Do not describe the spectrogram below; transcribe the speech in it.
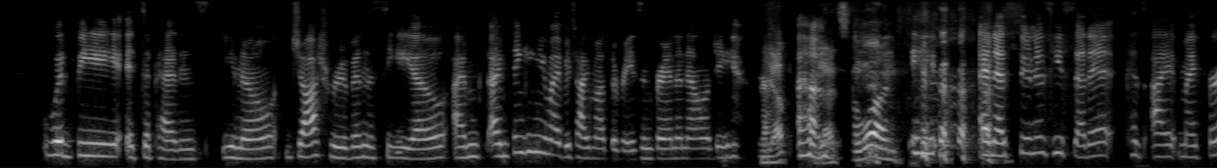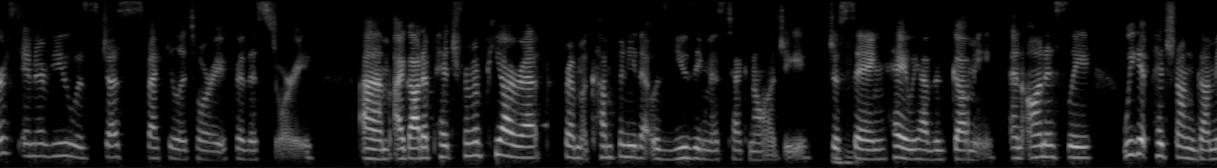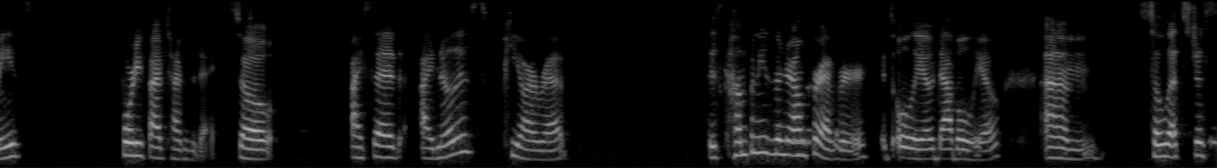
would be it depends you know? Josh rubin the ceo i'm i'm thinking you might be talking about the raisin bran analogy. Yep um, that's the one. and as soon as he said it because i my first interview was just speculatory for this story. Um, i got a pitch from a pr rep from a company that was using this technology just mm-hmm. saying hey we have this gummy. And honestly we get pitched on gummies 45 times a day. So i said i know this pr rep this company's been around forever. It's Olio, Dab Oleo. Um, so let's just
